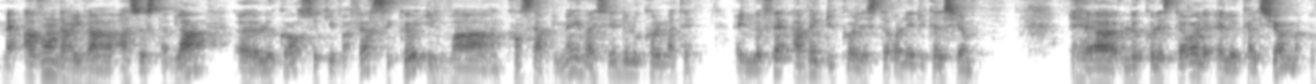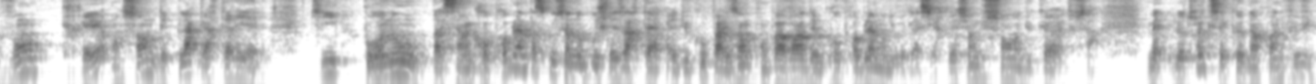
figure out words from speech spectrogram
mais avant d'arriver à, ce stade-là, euh, le corps, ce qu'il va faire, c'est qu'il va, quand c'est abîmé, il va essayer de le colmater. Et il le fait avec du cholestérol et du calcium. Et euh, le cholestérol et le calcium vont créer ensemble des plaques artérielles qui, pour nous, bah, c'est un gros problème parce que ça nous bouge les artères. Et du coup, par exemple, on peut avoir des gros problèmes au niveau de la circulation du sang, du cœur et tout ça. Mais le truc, c'est que d'un point de vue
